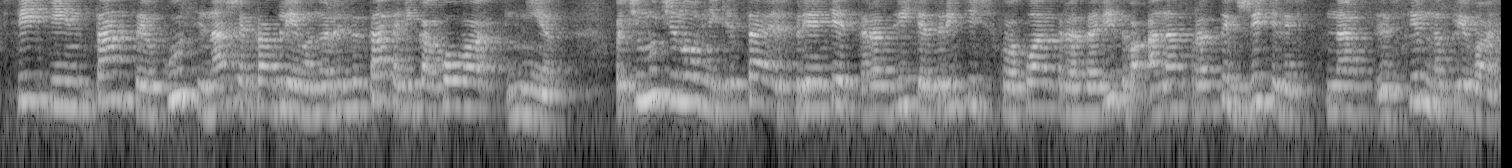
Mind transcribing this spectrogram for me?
Все эти инстанции в курсе нашей проблемы, но результата никакого нет. Почему чиновники ставят в приоритет развития туристического кластера Завидово, а нас, простых жителей, на вс- всем наплевать?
